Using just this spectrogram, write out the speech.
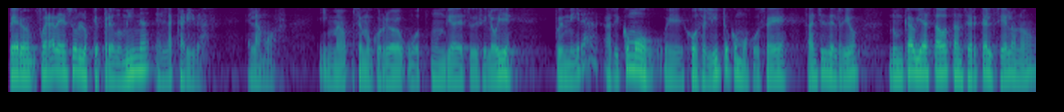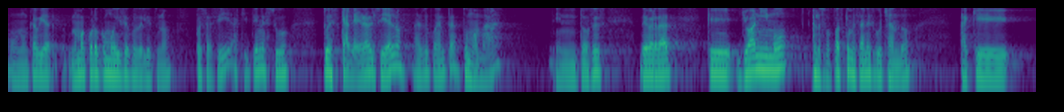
pero fuera de eso lo que predomina es la caridad, el amor. Y se me ocurrió un día de esto decirle, oye, pues mira, así como eh, Joselito, como José Sánchez del Río, nunca había estado tan cerca del cielo, ¿no? O nunca había, no me acuerdo cómo dice Joselito, ¿no? Pues así, aquí tienes tú tu escalera al cielo, haz de cuenta, tu mamá. Entonces, de verdad que yo animo a los papás que me están escuchando a que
